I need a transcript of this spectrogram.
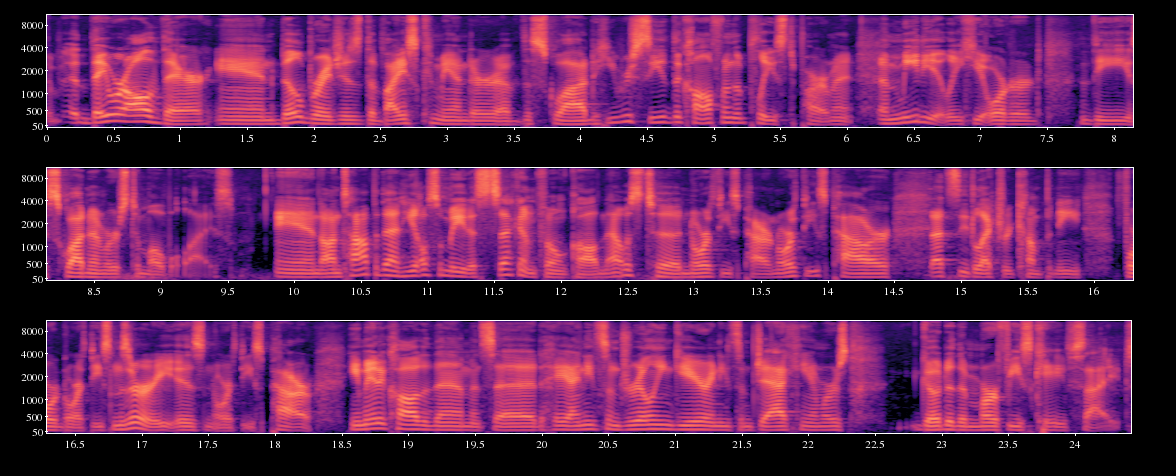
uh, they were all there, and Bill Bridges, the vice commander of the squad, he received the call from the police department. Immediately, he ordered the squad members to mobilize. And on top of that, he also made a second phone call, and that was to Northeast Power. Northeast Power, that's the electric company for Northeast Missouri, is Northeast Power. He made a call to them and said, Hey, I need some drilling gear, I need some jackhammers. Go to the Murphy's Cave site.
